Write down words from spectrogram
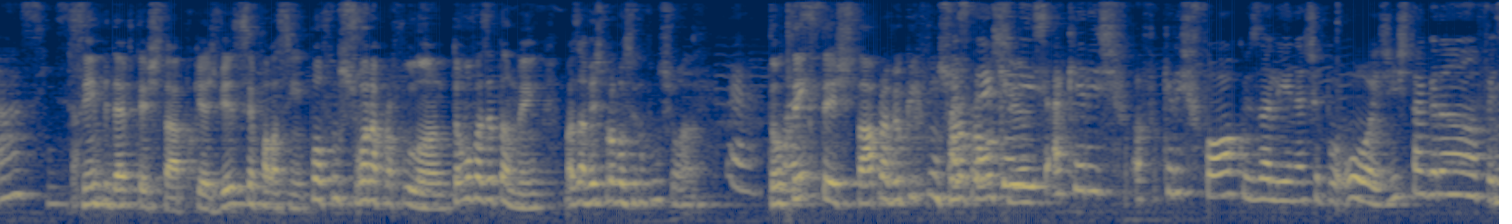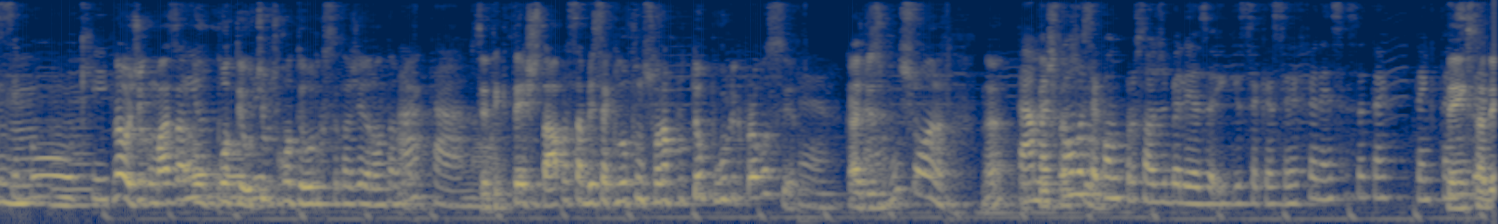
Ah, sim. certo. Sempre deve testar, porque às vezes você fala assim, pô, funciona pra fulano, então eu vou fazer também. Mas às vezes pra você não funciona. É, Então mas- tem que testar pra ver o que funciona tem você. aqueles, aqueles, aqueles focos ali, né? Tipo, hoje, Instagram, Facebook. Uhum. Não, eu digo mais o conteúdo, o tipo de conteúdo que você tá gerando também. Ah, tá. Não. Você tem que testar pra saber se aquilo funciona pro teu público e pra você. É, Porque às tá. vezes funciona, né? Tá, mas como você, como profissional de beleza e que você quer ser referência, você tem, tem que estar Tem que se inserido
